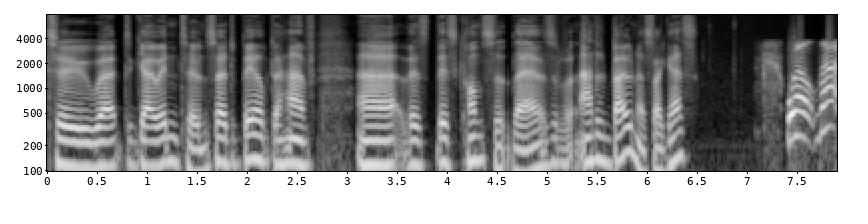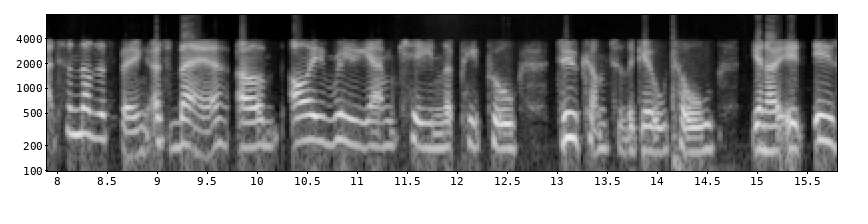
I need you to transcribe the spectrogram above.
to uh, to go into, and so to be able to have uh, this this concert there is an added bonus, I guess. Well, that's another thing. As mayor, um, I really am keen that people do come to the Guildhall. You know, it is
